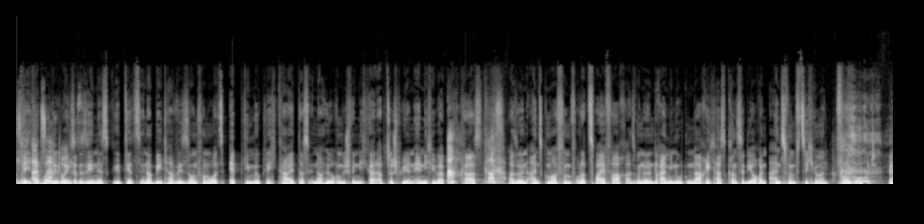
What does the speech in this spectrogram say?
Ich, ich habe heute übrigens ist. gesehen, es gibt jetzt in der Beta-Version von WhatsApp die Möglichkeit, das in einer höheren Geschwindigkeit abzuspielen, ähnlich wie bei Podcast. krass. Also in 1,5 oder zweifach. Also wenn du eine 3-Minuten-Nachricht hast, kannst du die auch in 1,50 hören. Voll gut.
